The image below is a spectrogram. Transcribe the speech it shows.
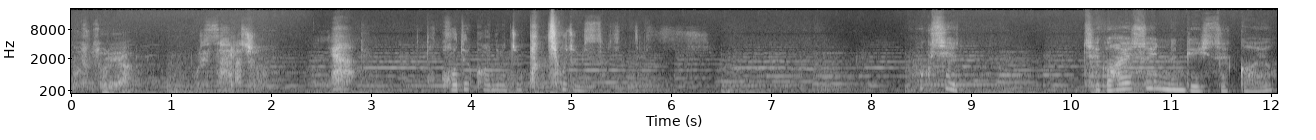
무슨 소리야? 너 거들 거 아니면 좀 닥치고 좀 있어, 진짜. 혹시 제가 할 수 있는 게 있을까요?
